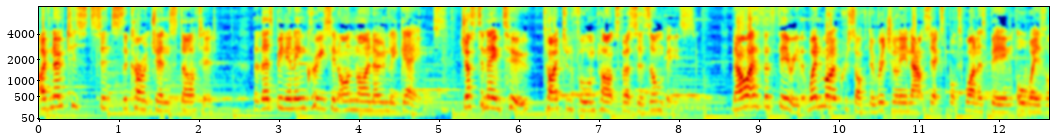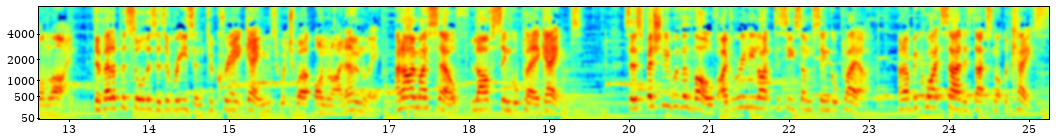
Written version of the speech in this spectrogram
I've noticed since the current gen started that there's been an increase in online only games. Just to name two Titanfall and Plants vs. Zombies. Now, I have a theory that when Microsoft originally announced the Xbox One as being always online, Developers saw this as a reason to create games which were online only. And I myself love single player games. So, especially with Evolve, I'd really like to see some single player. And I'd be quite sad if that's not the case.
